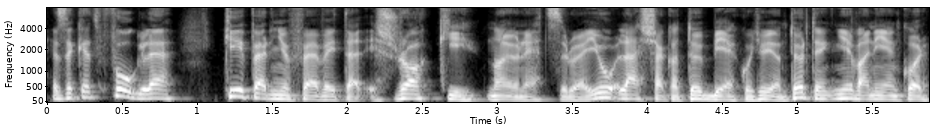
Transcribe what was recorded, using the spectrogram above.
ezeket fog le, képernyőfelvétel, és rak ki, nagyon egyszerűen, jó? Lássák a többiek, hogy hogyan történik. Nyilván ilyenkor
